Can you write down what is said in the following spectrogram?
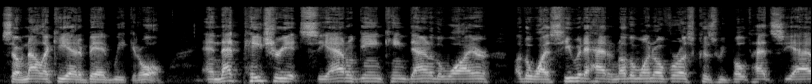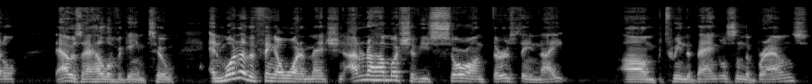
So not like he had a bad week at all. And that Patriot Seattle game came down to the wire. Otherwise, he would have had another one over us because we both had Seattle. That was a hell of a game too. And one other thing I want to mention: I don't know how much of you saw on Thursday night um, between the Bengals and the Browns,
